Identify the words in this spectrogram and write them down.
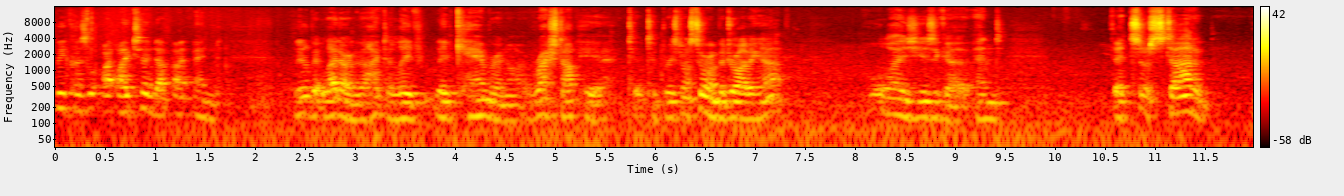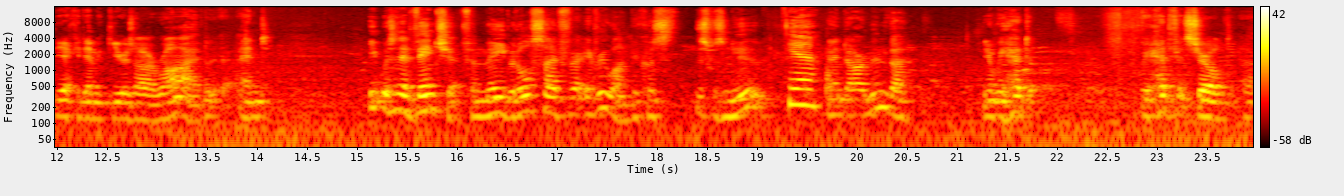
because I, I turned up uh, and a little bit later I had to leave leave Canberra and I rushed up here to, to Brisbane. I still remember driving up all those years ago and they'd sort of started the academic year as I arrived and it was an adventure for me but also for everyone because this was new. yeah. And I remember, you know, we had we had Fitzgerald. Uh,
